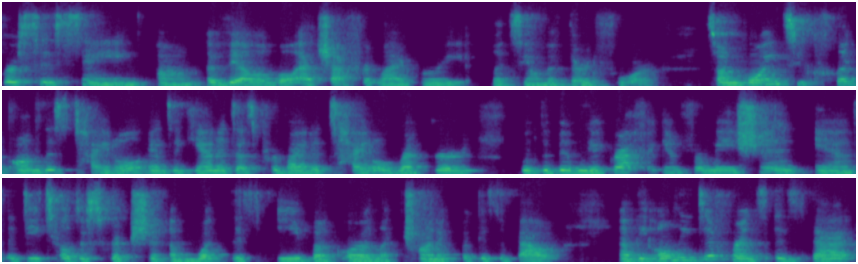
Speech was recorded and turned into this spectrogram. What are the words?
versus saying um, available at Shatford Library, let's say on the third floor. So I'm going to click on this title. And again, it does provide a title record with the bibliographic information and a detailed description of what this ebook or electronic book is about. Now, the only difference is that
